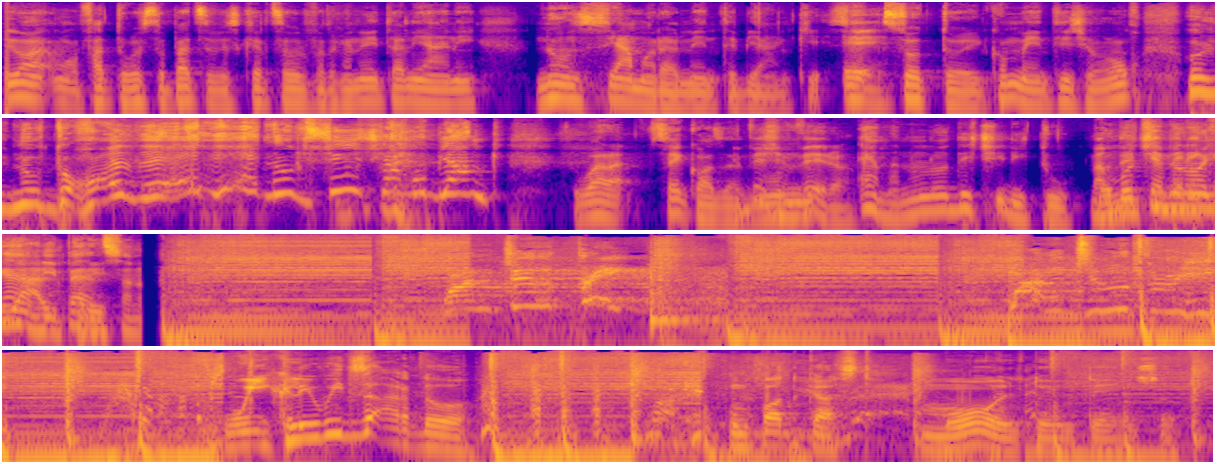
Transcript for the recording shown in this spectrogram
Prima ho fatto questo pezzo per scherzare sul fatto che noi italiani non siamo realmente bianchi. Sì. E sotto i commenti dicevano: "Oh, no, no, eh, non sì, siamo bianchi. Guarda, sai cosa? Invece è Non- vero. Eh, ma non lo decidi tu. Ma lo molti decidono gli americani altri. pensano Weekly Wizardo. Un podcast molto intenso.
